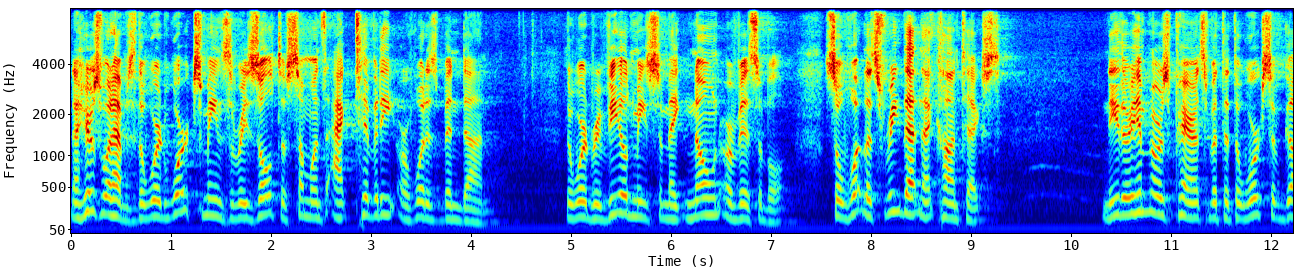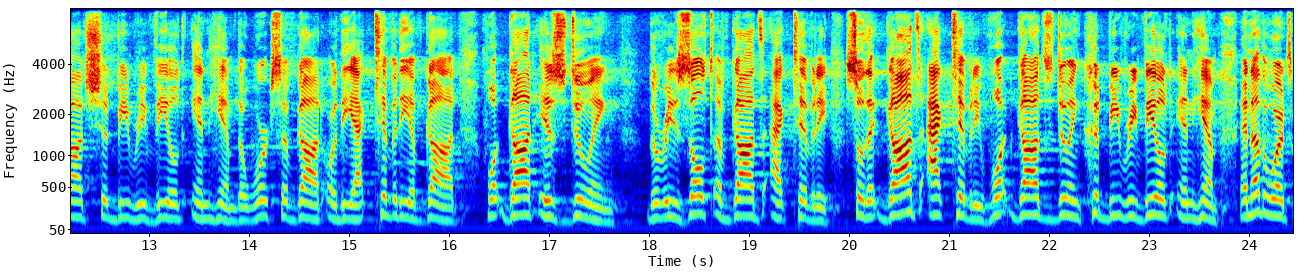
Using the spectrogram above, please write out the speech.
Now, here's what happens the word works means the result of someone's activity or what has been done. The word revealed means to make known or visible. So what let's read that in that context. Neither him nor his parents, but that the works of God should be revealed in him. The works of God or the activity of God, what God is doing, the result of God's activity, so that God's activity, what God's doing, could be revealed in him. In other words,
